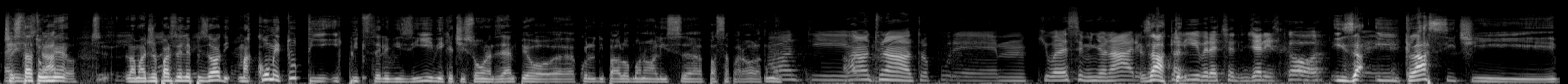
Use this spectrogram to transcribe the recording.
C'è È stato un, registrato? Sì, sì, la maggior parte degli episodi, ma come tutti i quiz televisivi che ci sono, ad esempio eh, quello di Paolo Bonolis, eh, Passaparola, come... Avanti, avanti un altro, oppure mm, chi vuole essere milionario, Esatto. Libera, c'è Jerry Scott. Isa- eh, I classici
